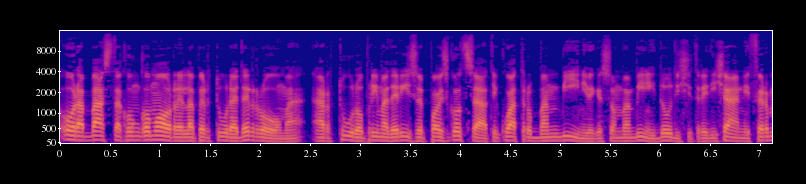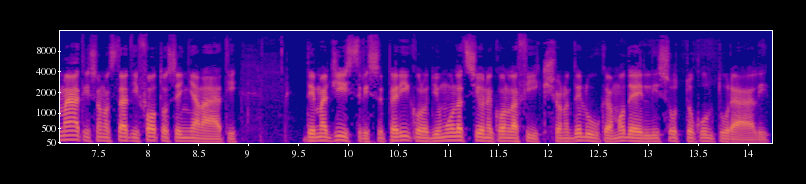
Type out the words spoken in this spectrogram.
Ora basta con Gomorra e l'apertura del Roma, Arturo prima deriso e poi sgozzato, i quattro bambini, perché sono bambini 12-13 anni, fermati, sono stati fotosegnalati. De Magistris, pericolo di emulazione con la fiction, De Luca, modelli sottoculturali.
